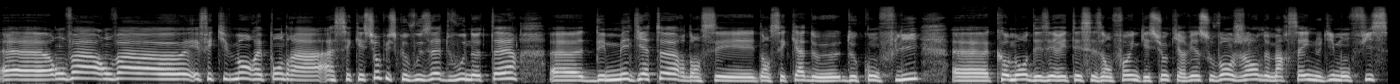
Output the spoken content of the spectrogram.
Euh, on va, on va euh, effectivement répondre à, à, ces questions puisque vous êtes, vous, notaire, des médiateur dans ces, dans ces cas de, de conflit. Euh, comment déshériter ses enfants? Une question qui revient souvent. Jean de Marseille nous dit Mon fils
